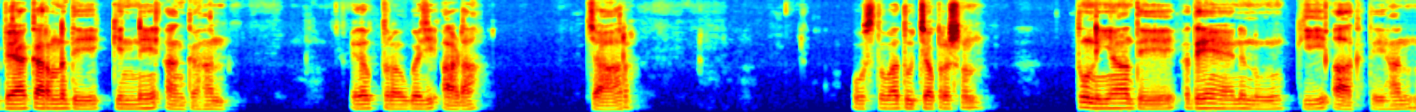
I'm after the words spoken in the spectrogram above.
ਵਿਆਕਰਨ ਦੇ ਕਿੰਨੇ ਅੰਕ ਹਨ? ਇਹਦਾ ਉੱਤਰ ਆਊਗਾ ਜੀ ਆੜਾ 4 ਉਸ ਤੋਂ ਬਾਅਦ ਦੂਜਾ ਪ੍ਰਸ਼ਨ ਧੁਨੀਆਂ ਦੇ ਅਧਿਐਨ ਨੂੰ ਕੀ ਆਖਦੇ ਹਨ?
